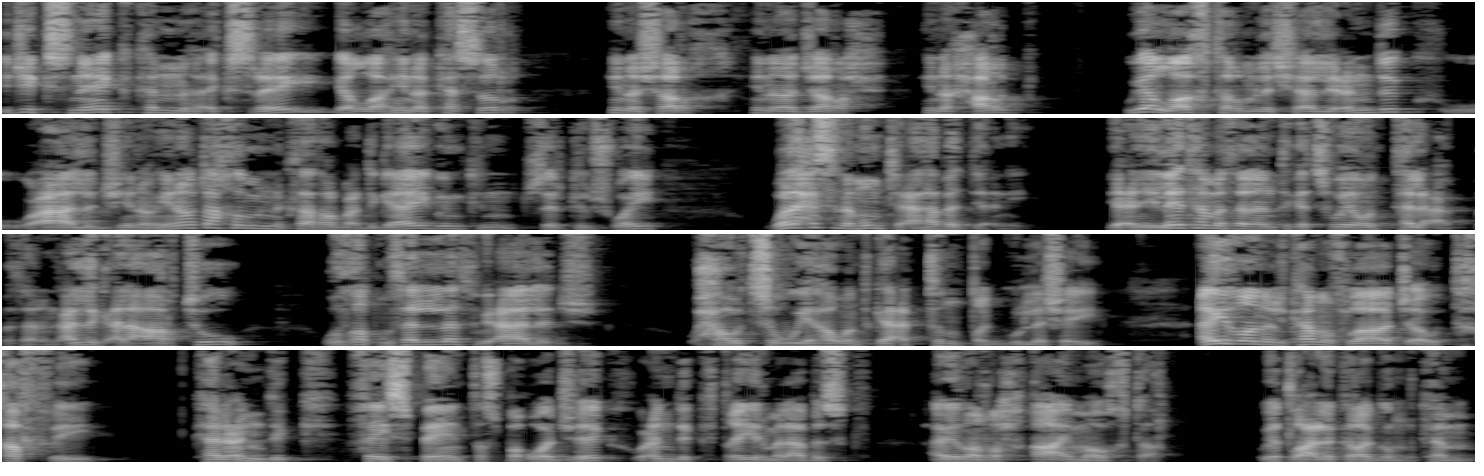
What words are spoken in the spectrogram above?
يجيك Snake كأنه x-ray يلا هنا كسر هنا شرخ هنا جرح هنا حرق ويلا اختر من الأشياء اللي عندك وعالج هنا وهنا وتأخذ منك ثلاث أربع دقائق ويمكن تصير كل شوي. ولا أحس إنها ممتعة أبد يعني. يعني ليتها مثلا تقدر تسويها وأنت تلعب مثلا علق على R2 واضغط مثلث ويعالج وحاول تسويها وأنت قاعد تنطق ولا شيء. أيضا ال camouflage أو التخفي كان عندك face paint تصبغ وجهك وعندك تغير ملابسك. أيضا رح قائمة واختر ويطلع لك رقم كم.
